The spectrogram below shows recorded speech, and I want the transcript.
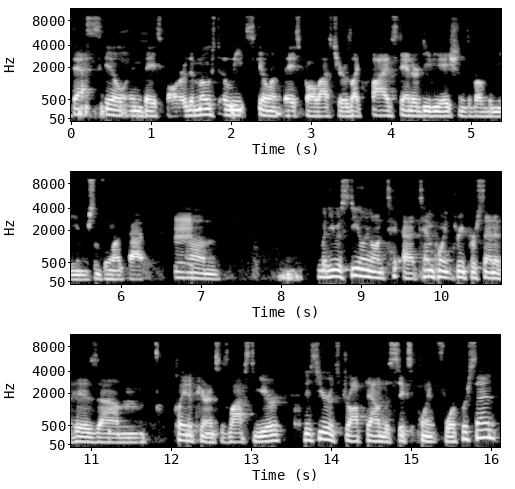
best skill in baseball, or the most elite skill in baseball last year. It was like five standard deviations above the mean, or something like that. Um, but he was stealing on t- at 10.3% of his um, plate appearances last year. This year, it's dropped down to 6.4%.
